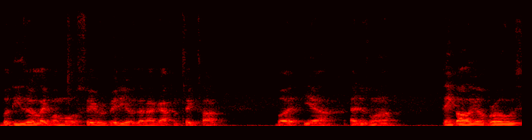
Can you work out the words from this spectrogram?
but these are like my most favorite videos that I got from TikTok. But yeah, I just wanna thank all y'all bros.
